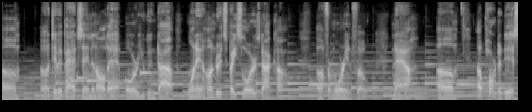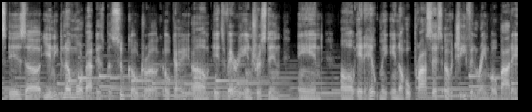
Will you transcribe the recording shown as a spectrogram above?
um, uh, Tippy Patson and all that, or you can dial 1 800 spacelawyers.com uh, for more info. Now, um, a part of this is uh, you need to know more about this Basuco drug, okay? Um, it's very interesting and uh, it helped me in the whole process of achieving rainbow body.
